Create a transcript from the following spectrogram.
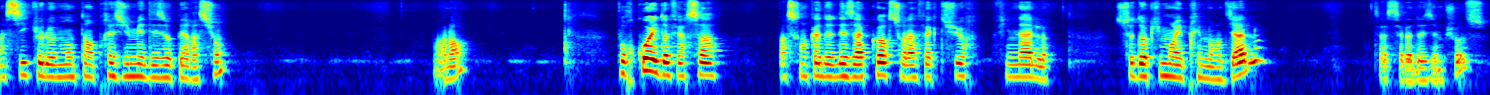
ainsi que le montant présumé des opérations. Voilà. Pourquoi il doit faire ça? Parce qu'en cas de désaccord sur la facture finale, ce document est primordial. Ça, c'est la deuxième chose.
